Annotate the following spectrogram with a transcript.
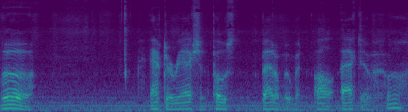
Whoa. After reaction, post battle movement, all active. Well,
